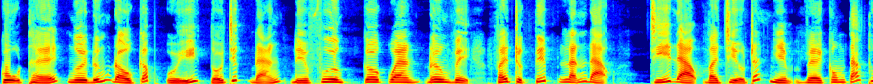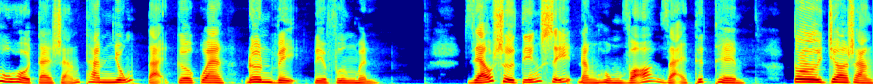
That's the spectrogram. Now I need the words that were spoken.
Cụ thể, người đứng đầu cấp ủy, tổ chức đảng, địa phương, cơ quan, đơn vị phải trực tiếp lãnh đạo, chỉ đạo và chịu trách nhiệm về công tác thu hồi tài sản tham nhũng tại cơ quan, đơn vị, địa phương mình. Giáo sư tiến sĩ Đặng Hùng Võ giải thích thêm. Tôi cho rằng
